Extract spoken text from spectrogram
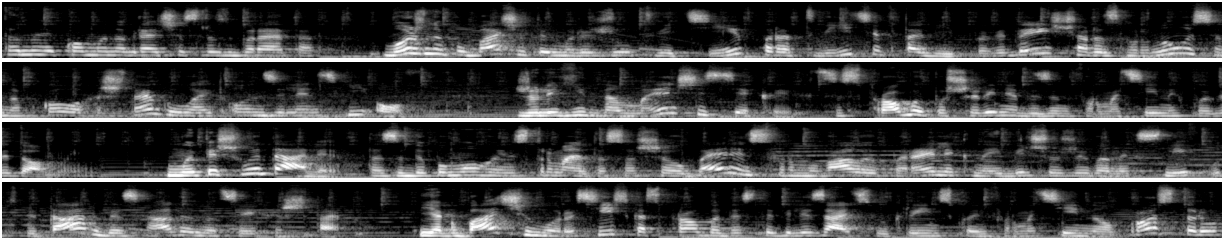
та на якому навряд чи розберете, можна побачити мережу твітів, ретвітів та відповідей, що розгорнулися навколо хештегу LightOnZelenskiyOff, жалюгідна меншість яких це спроби поширення дезінформаційних повідомлень. Ми пішли далі та за допомогою інструмента SocialBerry сформували перелік найбільш уживаних слів у твітах, де згадано цей хештег. Як бачимо, російська спроба дестабілізації українського інформаційного простору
